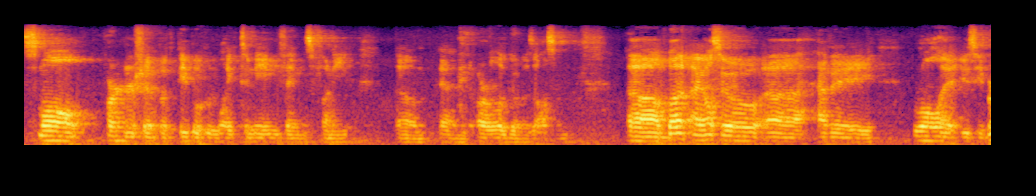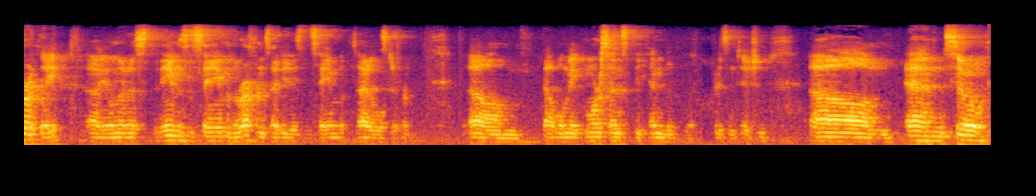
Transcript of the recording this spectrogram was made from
small partnership of people who like to name things funny, um, and our logo is awesome. Uh, but I also uh, have a role at UC Berkeley. Uh, you'll notice the name is the same and the reference ID is the same, but the title is different. Um, that will make more sense at the end of the presentation. Um, and so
